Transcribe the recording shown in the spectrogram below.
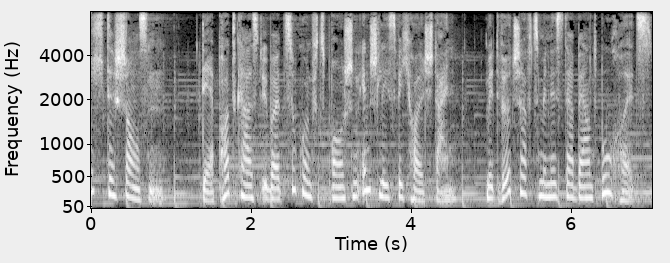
Echte Chancen. Der Podcast über Zukunftsbranchen in Schleswig-Holstein. Mit Wirtschaftsminister Bernd Buchholz.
